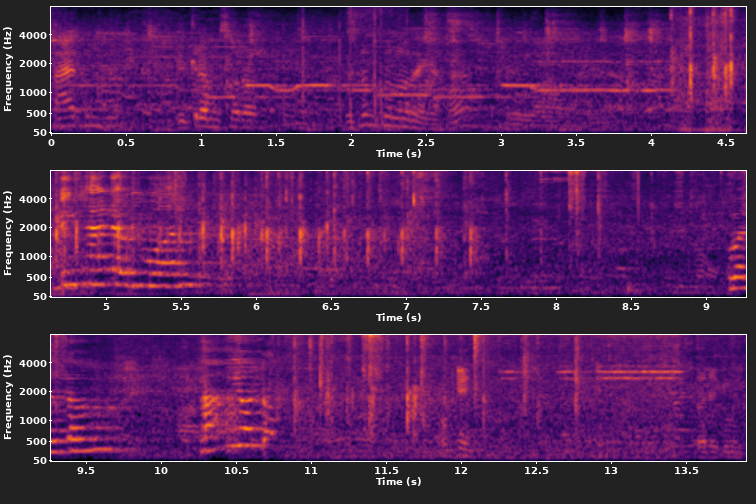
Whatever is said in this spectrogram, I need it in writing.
काय तुमचं विक्रम सर विक्रम सोलर आहे का. Big hand, everyone. Welcome. Ma'am, your sir एक minute.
